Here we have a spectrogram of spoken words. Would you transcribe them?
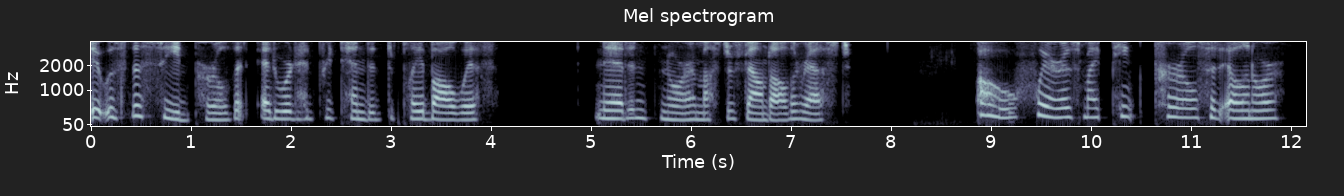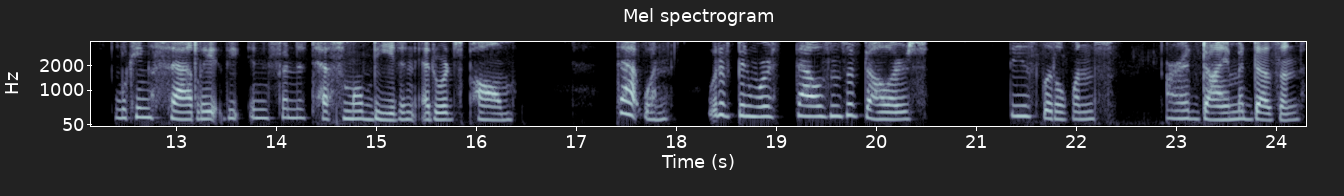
It was the seed pearl that Edward had pretended to play ball with. Ned and Nora must have found all the rest. Oh, where is my pink pearl? said Eleanor, looking sadly at the infinitesimal bead in Edward's palm. That one would have been worth thousands of dollars. These little ones are a dime a dozen.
